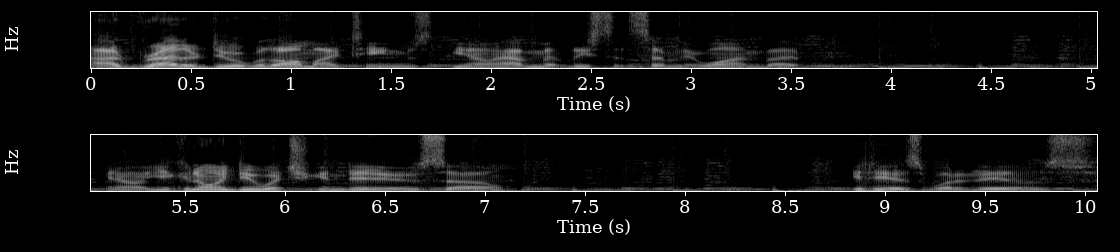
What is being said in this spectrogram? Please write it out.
I'd rather do it with all my teams, you know, have them at least at seventy one, but you know, you can only do what you can do, so it is what it is.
